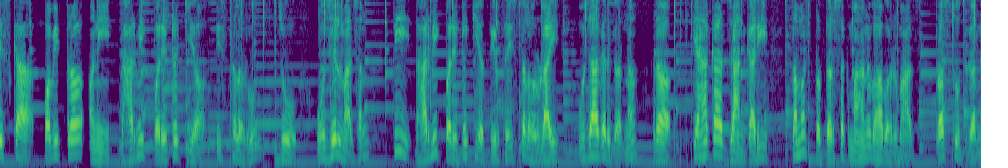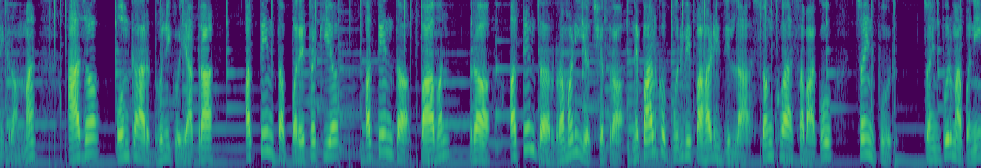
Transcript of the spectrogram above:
देशका पवित्र अनि धार्मिक पर्यटकीय स्थलहरू जो ओझेलमा छन् ती धार्मिक पर्यटकीय तीर्थस्थलहरूलाई उजागर गर्न र त्यहाँका जानकारी समस्त दर्शक महानुभावहरूमाझ प्रस्तुत गर्ने क्रममा आज ओमकार ध्वनिको यात्रा अत्यन्त पर्यटकीय अत्यन्त पावन र अत्यन्त रमणीय क्षेत्र नेपालको पूर्वी पहाडी जिल्ला सङ्खुवा सभाको चैनपुर चैनपुरमा पनि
